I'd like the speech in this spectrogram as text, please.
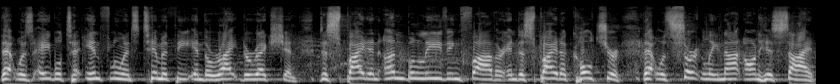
that was able to influence Timothy in the right direction, despite an unbelieving father and despite a culture that was certainly not on his side,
